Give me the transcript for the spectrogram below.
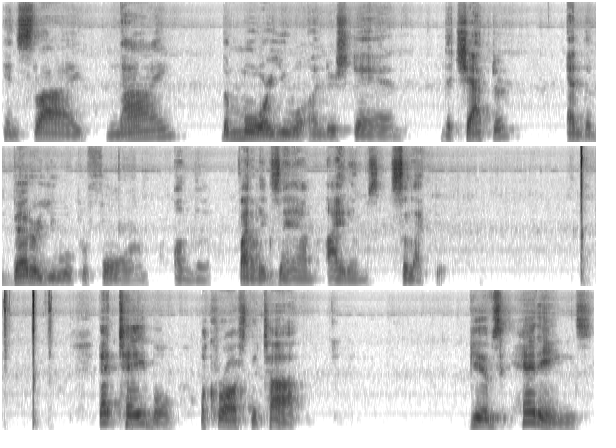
in slide nine the more you will understand the chapter and the better you will perform on the final exam items selected. That table across the top gives headings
